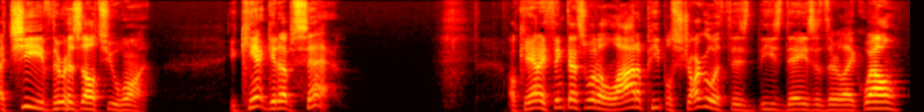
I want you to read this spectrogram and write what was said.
achieve the results you want, you can't get upset. Okay, and I think that's what a lot of people struggle with these days is they're like, well,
